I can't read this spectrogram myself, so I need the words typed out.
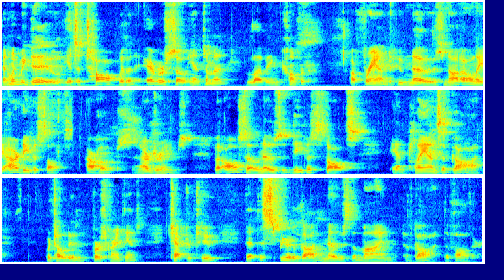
And when we do, it's a talk with an ever so intimate, loving comforter, a friend who knows not only our deepest thoughts, our hopes, and our dreams, but also knows the deepest thoughts and plans of God. We're told in 1 Corinthians chapter 2 that the Spirit of God knows the mind of God the Father,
